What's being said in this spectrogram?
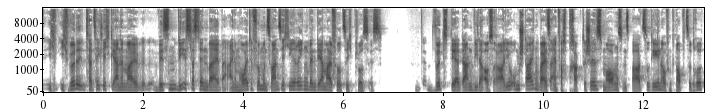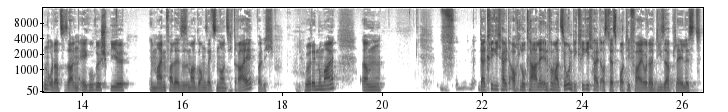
ich, ich würde tatsächlich gerne mal wissen, wie ist das denn bei, bei einem heute 25-Jährigen, wenn der mal 40 plus ist? Wird der dann wieder aufs Radio umsteigen, weil es einfach praktisch ist, morgens ins Bad zu gehen, auf den Knopf zu drücken oder zu sagen, ey Google, spiel, in meinem Falle ist es immer Gong 96.3, weil ich höre den nun mal. Ähm, da kriege ich halt auch lokale Informationen, die kriege ich halt aus der Spotify oder dieser Playlist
